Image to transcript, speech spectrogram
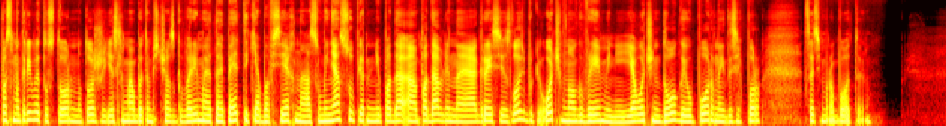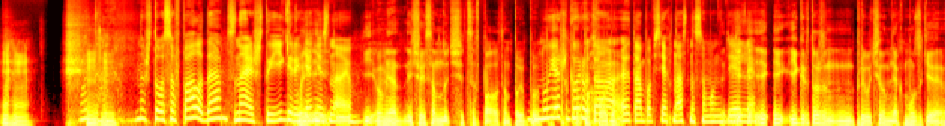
посмотри в эту сторону тоже, если мы об этом сейчас говорим, и это опять-таки обо всех нас. У меня супер не пода- а, подавленная агрессия и злость были очень много времени, я очень долго и упорно и до сих пор с этим работаю. Мгм. Вот так. Ну что, совпало, да? Знаешь ты, Игорь, я и- не знаю. И у меня еще и со мной чуть-чуть совпало там по, по- Ну, я же по говорю, это, обо всех нас на самом деле. И- и- и- Игорь тоже приучил меня к музыке,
